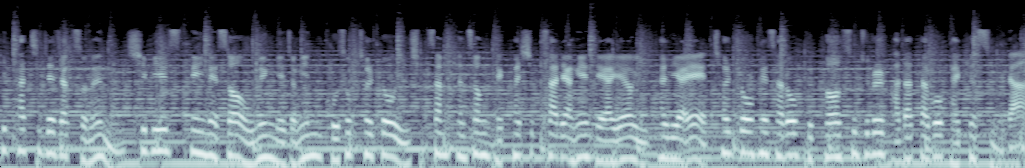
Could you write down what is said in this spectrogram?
히타치 제작소는 12일 스페인에서 운행 예정인 고속철도 23 편성 184량에 대하여 이탈리아의 철도 회사로부터 수주를 받았다고 밝혔습니다.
